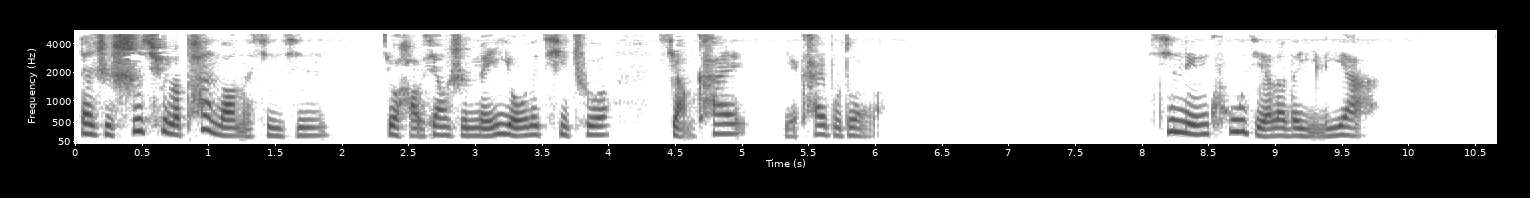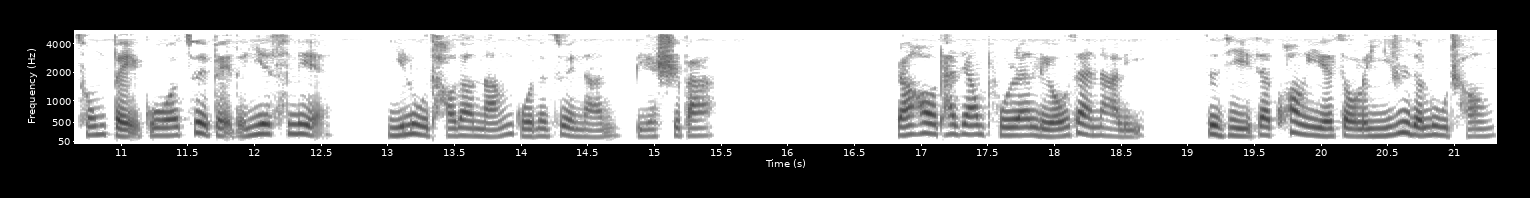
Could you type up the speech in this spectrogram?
但是失去了盼望的信心，就好像是没油的汽车，想开也开不动了。心灵枯竭了的以利亚，从北国最北的耶斯列，一路逃到南国的最南别是巴。然后他将仆人留在那里，自己在旷野走了一日的路程，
